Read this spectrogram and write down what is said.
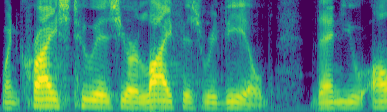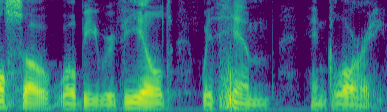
When Christ, who is your life, is revealed, then you also will be revealed with him in glory.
